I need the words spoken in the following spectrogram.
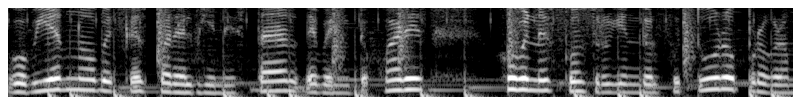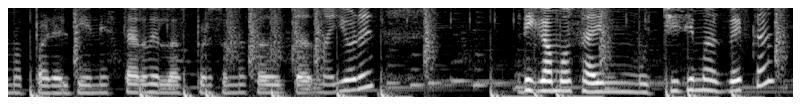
gobierno, becas para el bienestar de Benito Juárez, jóvenes construyendo el futuro, programa para el bienestar de las personas adultas mayores. Digamos, hay muchísimas becas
